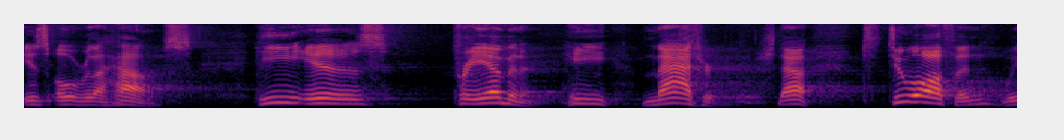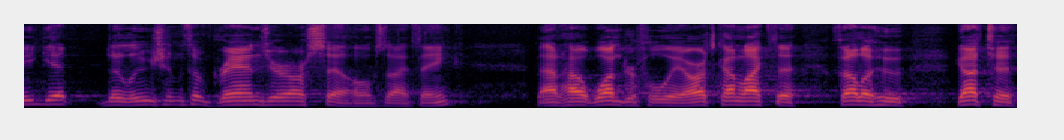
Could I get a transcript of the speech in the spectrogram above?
is over the house. He is preeminent. He matters. Now, too often we get delusions of grandeur ourselves, I think, about how wonderful we are. It's kind of like the fellow who got to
